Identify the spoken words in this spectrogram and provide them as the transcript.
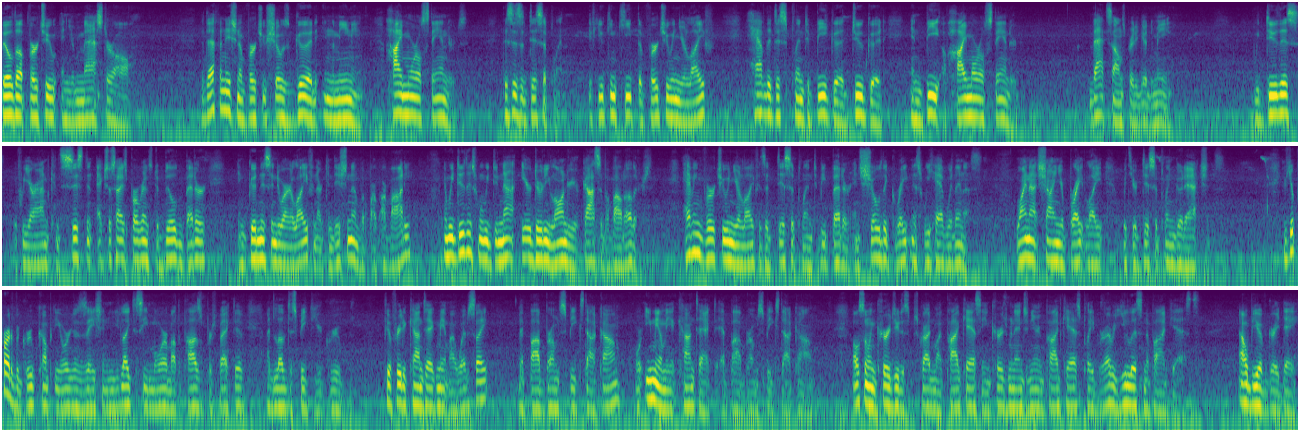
build up virtue and you master all. The definition of virtue shows good in the meaning, high moral standards. This is a discipline. If you can keep the virtue in your life, have the discipline to be good, do good, and be of high moral standard. That sounds pretty good to me. We do this if we are on consistent exercise programs to build better and goodness into our life and our condition of our body. And we do this when we do not air dirty laundry or gossip about others. Having virtue in your life is a discipline to be better and show the greatness we have within us. Why not shine your bright light with your disciplined good actions? If you're part of a group, company, organization, and you'd like to see more about the positive perspective, I'd love to speak to your group. Feel free to contact me at my website at bobbrumspeaks.com or email me at contact at bobbrumspeaks.com. I also encourage you to subscribe to my podcast, the Encouragement Engineering Podcast, played wherever you listen to podcasts. I hope you have a great day.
